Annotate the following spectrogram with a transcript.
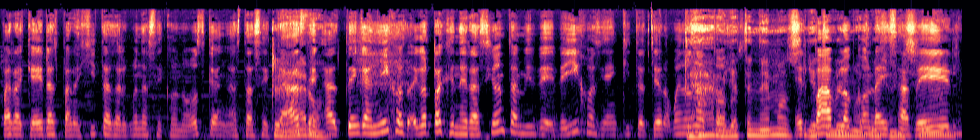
para que ahí las parejitas algunas se conozcan, hasta se casen, ah, tengan hijos. Hay otra generación también de, hijos ya en Quito Tero. Bueno, no todos. ya tenemos. El Pablo con la Isabel.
